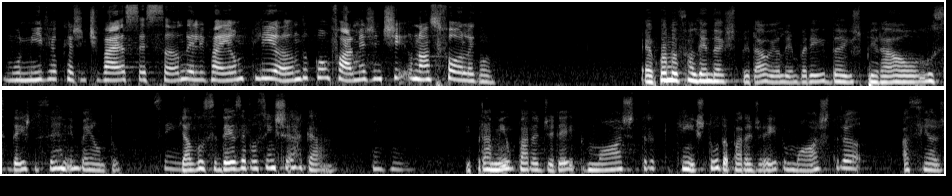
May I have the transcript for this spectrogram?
o nível que a gente vai acessando, ele vai ampliando conforme a gente, o nosso fôlego. É, quando eu falei da espiral, eu lembrei da espiral lucidez discernimento. Sim. Que a lucidez é você enxergar. Uhum. E para mim o para-direito mostra, quem estuda para-direito mostra, assim, as,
